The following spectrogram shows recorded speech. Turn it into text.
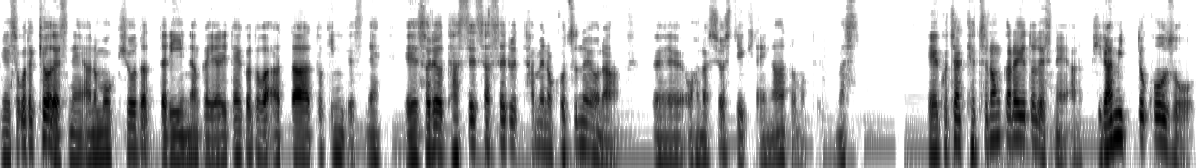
えー、そこで今日ですね、あの目標だったり、なんかやりたいことがあった時にですね、えー、それを達成させるためのコツのような、えお話をしていきたいなと思っております。えこちら結論から言うとですね、あのピラミッド構造、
